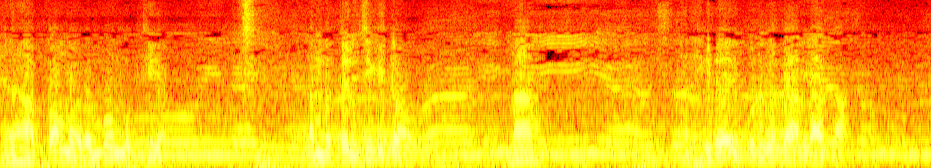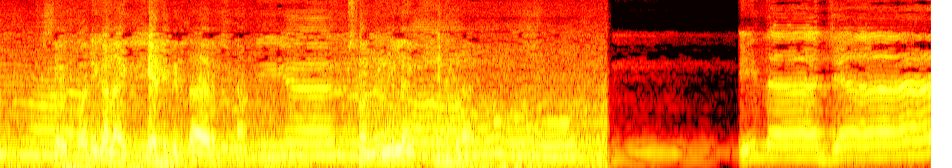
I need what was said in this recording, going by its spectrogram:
ஏன்னா அப்பா அம்மா ரொம்ப முக்கியம் நம்ம தெரிஞ்சுக்கிட்டோம் நான் அந்த ஹிதாயத் கொடுக்கறது அல்லா தான் ஸோ இப்போ வரைக்கும் நான் கேட்டுக்கிட்டு தான் இருக்கேன் ஸோ நீங்களும் கேளுங்க إذا جاء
